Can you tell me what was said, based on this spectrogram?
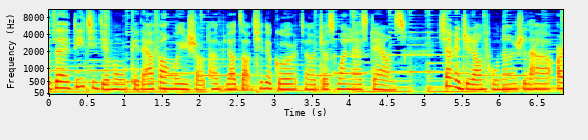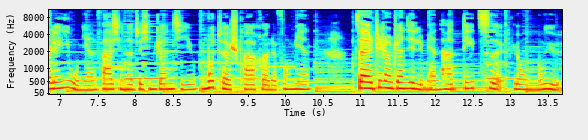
我在第一期节目给大家放过一首他比较早期的歌，叫 Just One Last Dance。下面这张图呢是他2015年发行的最新专辑 Muttersprache 的封面。在这张专辑里面，他第一次用母语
